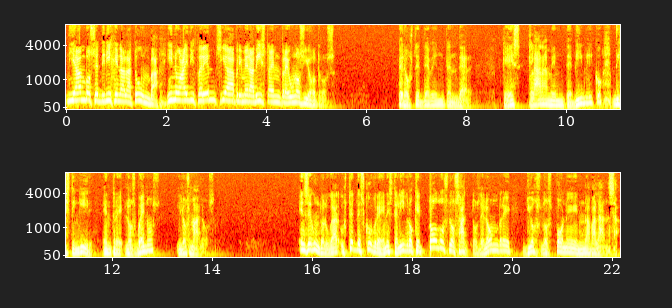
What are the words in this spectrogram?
y ambos se dirigen a la tumba, y no hay diferencia a primera vista entre unos y otros. Pero usted debe entender que es claramente bíblico distinguir entre los buenos y los malos. En segundo lugar, usted descubre en este libro que todos los actos del hombre Dios los pone en una balanza.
